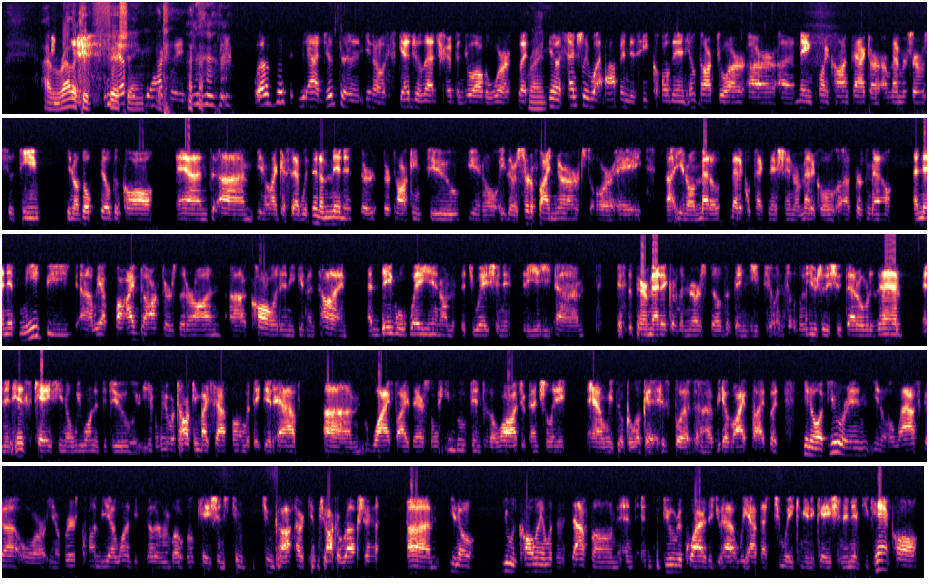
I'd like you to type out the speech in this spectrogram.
I'd rather keep fishing. exactly. well, just, yeah, just to you know schedule that trip and do all the work. But right. you know, essentially what happened is he called in. He'll talk to our our uh, main point of contact, our, our member services team. You know, they'll field the call and um, you know, like I said, within a minute, they're they're talking to you know either a certified nurse or a uh, you know a med- medical technician or medical uh, personnel. And then, if need be, uh, we have five doctors that are on uh, call at any given time, and they will weigh in on the situation. If the um, if the paramedic or the nurse feels that they need to. And so we'll usually shoot that over to them. And in his case, you know, we wanted to do, you know, we were talking by sat phone, but they did have um, Wi-Fi there, so he moved into the lodge eventually, and we took a look at his foot uh, via Wi-Fi. But you know, if you were in, you know, Alaska or you know British Columbia, one of these other remote locations, Kim, Kimka, or Kimchaka, Russia, um, you know, you would call in with a sat phone, and and we do require that you have we have that two-way communication. And if you can't call,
